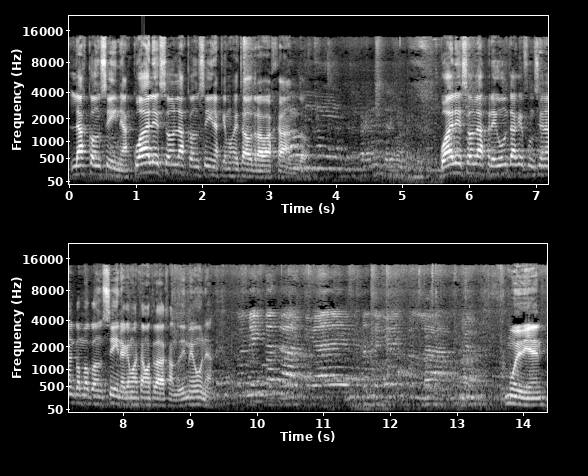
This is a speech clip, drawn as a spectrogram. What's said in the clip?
las consignas. ¿Cuáles son las consignas que hemos estado trabajando? ¿Cuáles son las preguntas que funcionan como consigna que hemos estado trabajando? Dime una. Muy bien.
